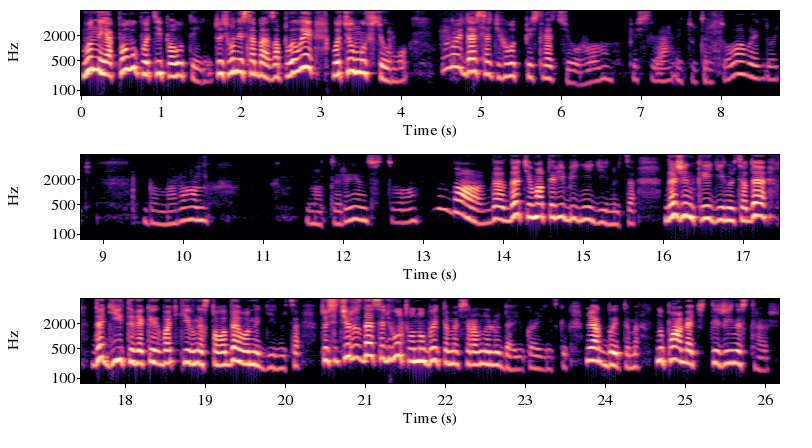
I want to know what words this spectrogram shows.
вони як павук в цій паутині. Тобто вони себе заплели в цьому всьому. Ну і 10 років після цього. Після і тут ритуали йдуть. Бумеранг, материнство. Да, де, де ті матері бідні дінуться, де жінки дінуться, де, де діти, в яких батьків не стало, де вони дінуться. Тобто через 10 років воно битиме все одно людей українських. Ну як битиме? Ну пам'ять ти ж її не стреш.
